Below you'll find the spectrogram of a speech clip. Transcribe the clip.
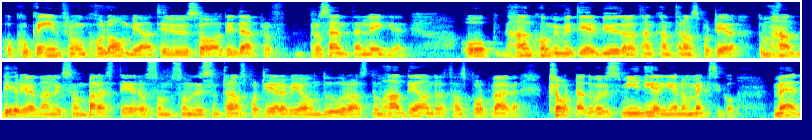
Och kokain från Colombia till USA, det är där pro- procenten ligger. Och han kom med ett erbjudande att han kan transportera. De hade ju redan liksom Ballesteros som, som liksom transporterar via Honduras. De hade ju andra transportvägar. Klart det hade varit smidigare genom Mexiko. Men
